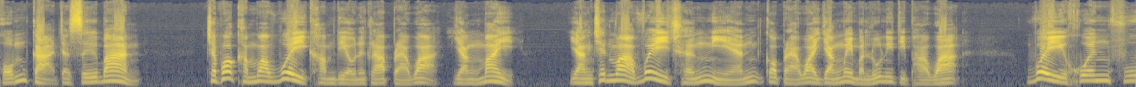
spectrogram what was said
ผมกะจะซื้อบ้าน เฉพาะคำว่าเว่ยคำเดียวนะครับ แปลว่า ยังไม่ อย่างเช่นว่าเว่ยเฉิงเหนียนก็แปลว่ายังไม่บรรลุนิติภาวะเว่ยฮวนฟู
